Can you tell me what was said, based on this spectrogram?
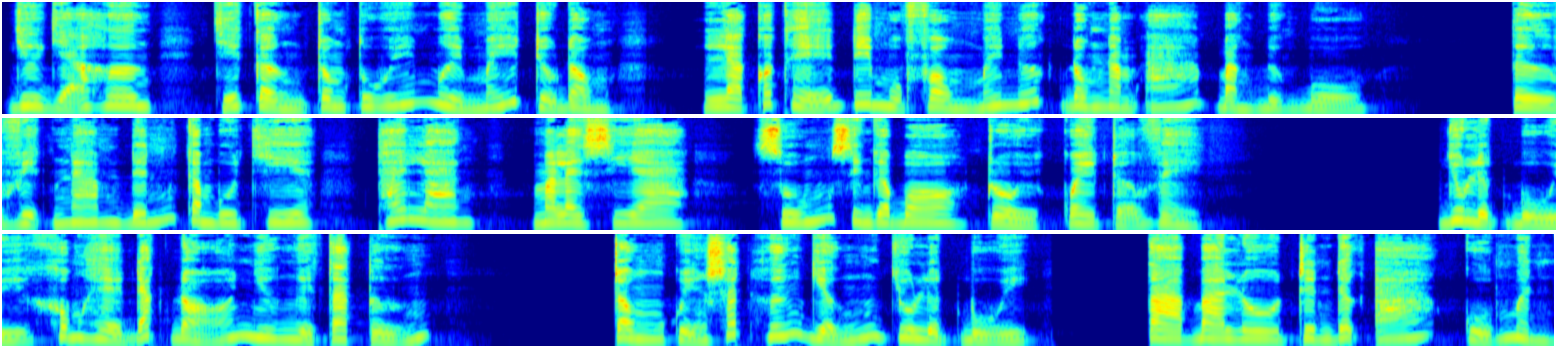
Dư giả hơn, chỉ cần trong túi mười mấy triệu đồng là có thể đi một vòng mấy nước Đông Nam Á bằng đường bộ. Từ Việt Nam đến Campuchia, Thái Lan, Malaysia, xuống Singapore rồi quay trở về. Du lịch bụi không hề đắt đỏ như người ta tưởng. Trong quyển sách hướng dẫn du lịch bụi, ta ba lô trên đất Á của mình,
